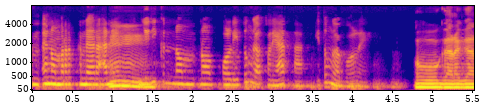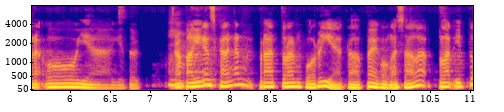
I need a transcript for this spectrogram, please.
eh, nomor kendaraannya. Hmm. Jadi ke nom- nopol itu nggak kelihatan, itu nggak boleh. Oh gara-gara oh ya gitu. Iya. Apalagi kan sekarang kan peraturan Polri ya atau apa ya kalau nggak salah plat itu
